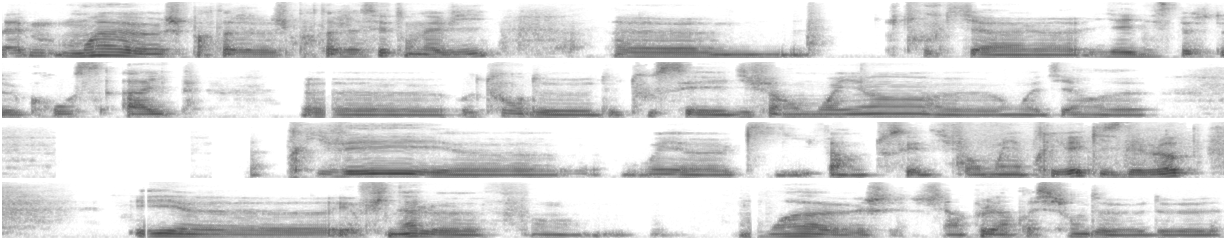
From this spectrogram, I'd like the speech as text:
Bah, moi, je partage, je partage assez ton avis. Euh, je trouve qu'il y, a, une espèce de grosse hype euh, autour de, tous ces différents moyens, euh, on va dire, euh, privés, qui, enfin, tous ces différents moyens privés qui se développent. Et, au final, moi, j'ai un peu l'impression de,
